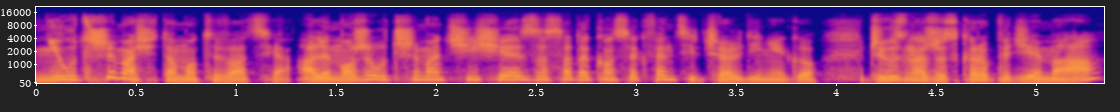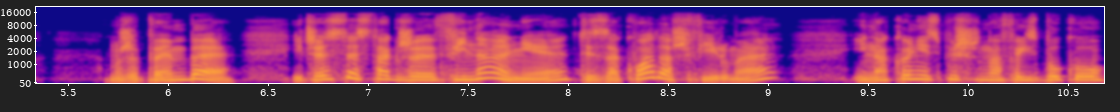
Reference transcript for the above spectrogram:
Nie utrzyma się ta motywacja, ale może utrzymać ci się zasada konsekwencji Cialdiniego. Czy uznasz, że skoro powiedziałem A, może powiem B. I często jest tak, że finalnie ty zakładasz firmę i na koniec piszesz na Facebooku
